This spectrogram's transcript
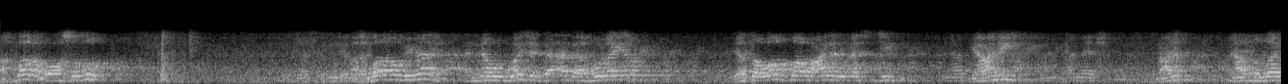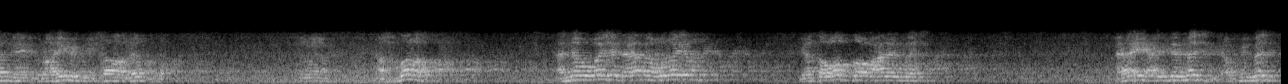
أخبره وصدوه أخبره بماذا؟ أنه وجد أبا هريرة يتوضأ على المسجد. يعني معنى؟ عبد الله بن إبراهيم بن قارض أخبره أنه وجد أبا هريرة يتوضأ على المسجد. أي عند المسجد أو في المسجد.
